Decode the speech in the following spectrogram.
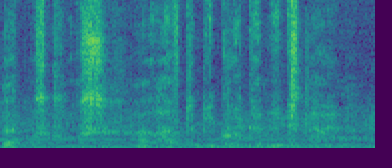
That was close. I'll have to be quicker next time.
